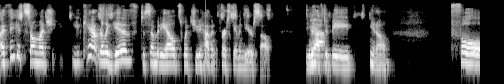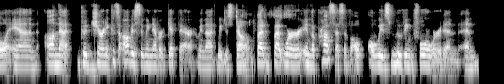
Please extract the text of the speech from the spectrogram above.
I think it's so much you can't really give to somebody else what you haven't first given to yourself. You yeah. have to be, you know, full and on that good journey because obviously we never get there i mean that we just don't but but we're in the process of always moving forward and and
